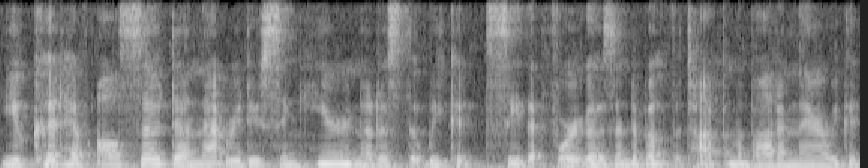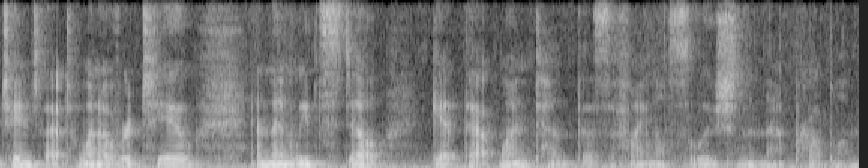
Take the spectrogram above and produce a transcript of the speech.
You could have also done that reducing here. Notice that we could see that 4 goes into both the top and the bottom there. We could change that to 1 over 2, and then we'd still get that 1 tenth as a final solution in that problem.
